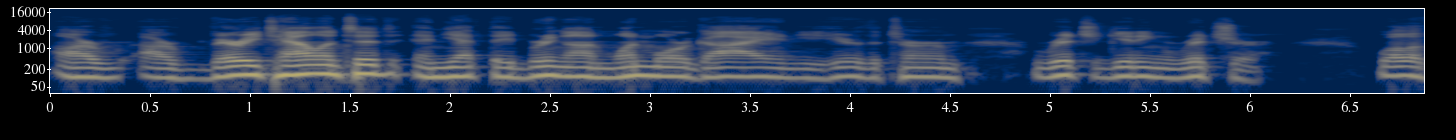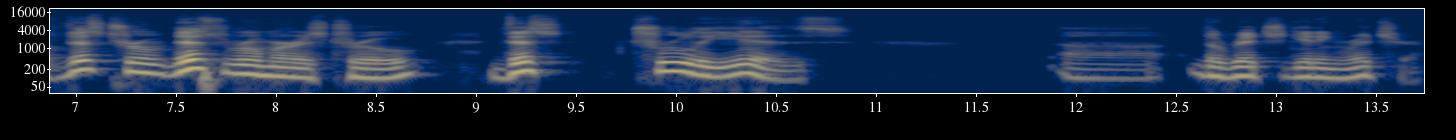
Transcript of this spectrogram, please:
are are very talented and yet they bring on one more guy and you hear the term rich getting richer well, if this true this rumor is true, this truly is uh, the rich getting richer.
